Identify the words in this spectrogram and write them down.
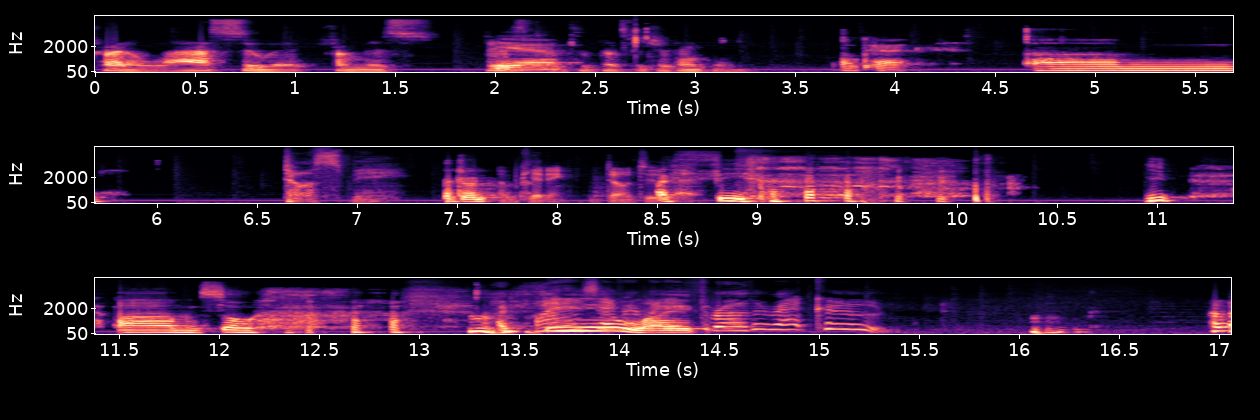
try to lasso it from this Yeah. if that's what you're thinking. Okay. Um, Dust me. I don't. I'm kidding. Don't do I that. feel. Um, so I Why does feel everybody like throw the raccoon?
